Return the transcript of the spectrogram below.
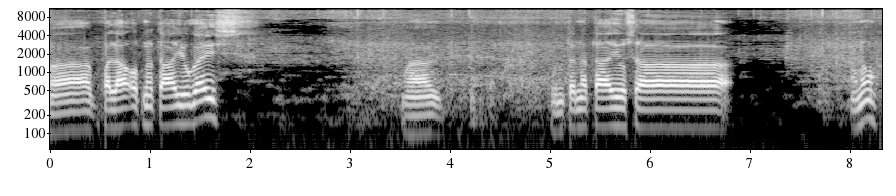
Magpalaot na tayo guys. Mag punta na tayo sa ano?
